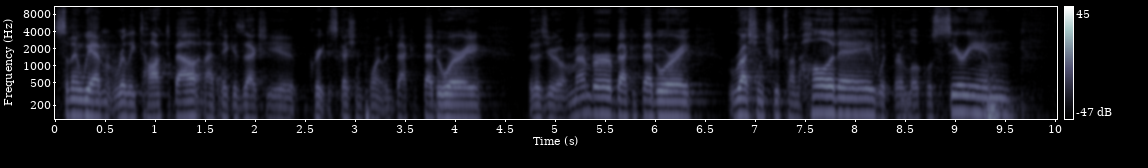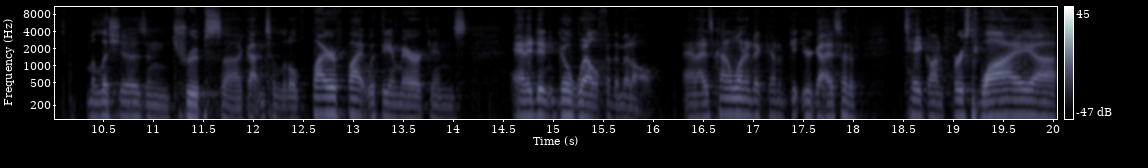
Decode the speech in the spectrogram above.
something we haven't really talked about, and I think is actually a great discussion point, was back in February. For those of you who don't remember, back in February, Russian troops on holiday with their local Syrian militias and troops uh, got into a little firefight with the Americans, and it didn't go well for them at all. And I just kind of wanted to kind of get your guys' sort of take on first why uh,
